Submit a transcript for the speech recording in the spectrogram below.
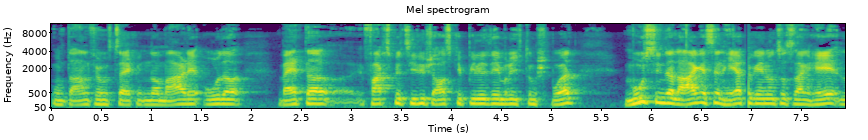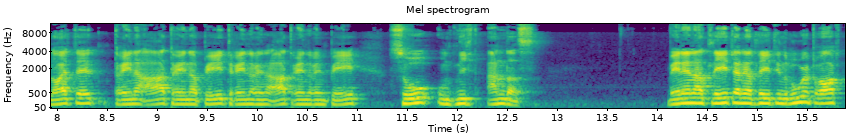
unter Anführungszeichen normale oder weiter fachspezifisch ausgebildete in Richtung Sport, muss in der Lage sein, herzugehen und zu sagen, hey Leute, Trainer A, Trainer B, Trainerin A, Trainerin B, so und nicht anders. Wenn ein Athlet, eine Athletin Ruhe braucht,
